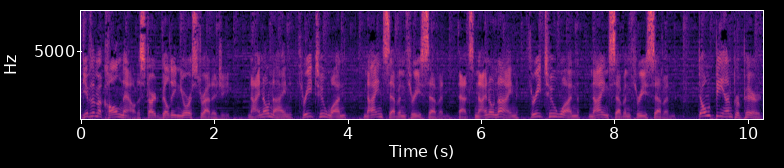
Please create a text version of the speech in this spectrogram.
Give them a call now to start building your strategy. 909 321 9737. That's 909 321 9737. Don't be unprepared.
